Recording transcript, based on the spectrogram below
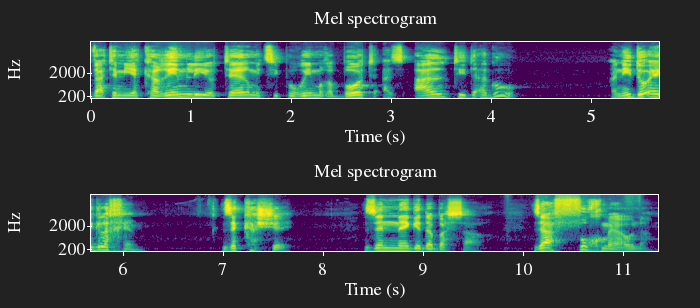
ואתם יקרים לי יותר מציפורים רבות, אז אל תדאגו. אני דואג לכם. זה קשה, זה נגד הבשר, זה הפוך מהעולם.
